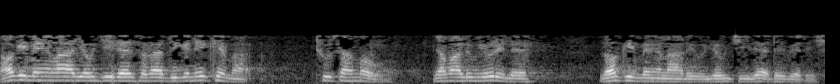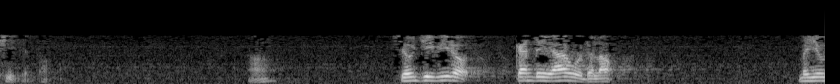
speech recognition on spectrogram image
လောကီမင်္ဂလာယုံကြည်တယ်ဆိုတာဒီကနေ့ခေတ်မှာထူးဆန်းမဟုတ်မြန်မာလူမျိုးတွေလည်းလောကီမင်္ဂလာတွေကိုယုံကြည်တဲ့အဓိပ္ပာယ်တွေရှိတယ်ပေါ့ဟောယုံကြည်ပြီးတော့ကံတရားကိုဒီလောက်မယုံ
